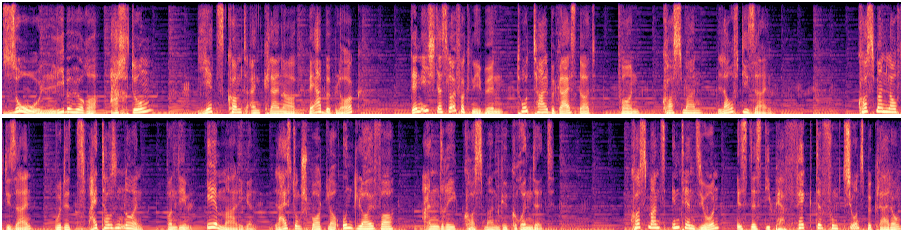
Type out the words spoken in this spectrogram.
So, liebe Hörer, Achtung! Jetzt kommt ein kleiner Werbeblock, denn ich, das Läuferknie, bin total begeistert von Cosman Laufdesign. Cosman Laufdesign wurde 2009 von dem ehemaligen Leistungssportler und Läufer André Cosman gegründet. Cosmans Intention ist es, die perfekte Funktionsbekleidung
